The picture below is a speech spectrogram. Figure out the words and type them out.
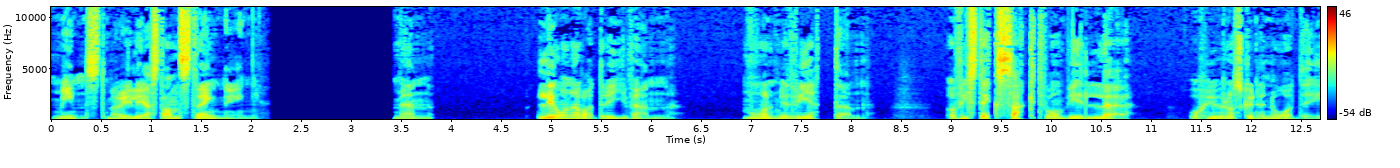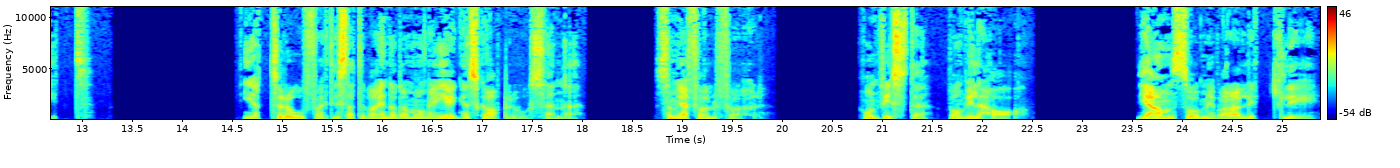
minst möjligast ansträngning. Men Leona var driven, målmedveten och visste exakt vad hon ville och hur hon skulle nå dit. Jag tror faktiskt att det var en av de många egenskaper hos henne som jag föll för. Hon visste vad hon ville ha. Jag ansåg mig vara lycklig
